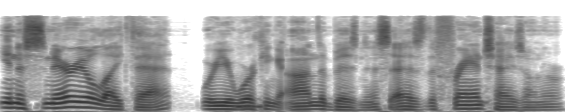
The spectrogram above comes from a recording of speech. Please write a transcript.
In a scenario like that, where you're working on the business as the franchise owner,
